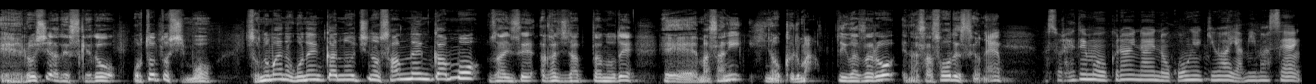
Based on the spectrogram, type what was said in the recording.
えー、ロシアですけど一昨年もその前の5年間のうちの3年間も財政赤字だったので、えー、まさに火の車と言わざるを得なさそうですよね。それでもウクライナへの攻撃はやみません。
